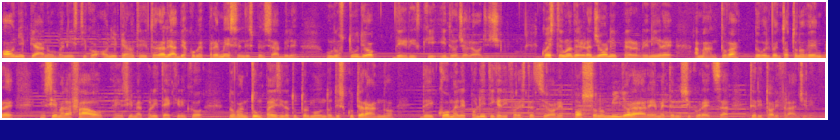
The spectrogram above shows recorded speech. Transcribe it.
ogni piano urbanistico, ogni piano territoriale abbia come premessa indispensabile uno studio dei rischi idrogeologici. Questa è una delle ragioni per venire a Mantova, dove il 28 novembre, insieme alla FAO e insieme al Politecnico, 91 paesi da tutto il mondo discuteranno di come le politiche di forestazione possono migliorare e mettere in sicurezza territori fragili.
